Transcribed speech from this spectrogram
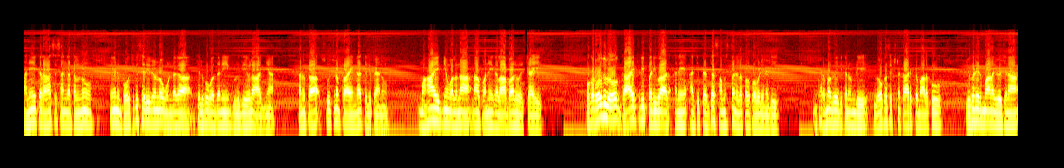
అనేక రహస్య సంఘటనలను నేను భౌతిక శరీరంలో ఉండగా తెలుపవద్దని గురుదేవుల ఆజ్ఞ. కనుక సూచనప్రాయంగా తెలిపాను. మహాయజ్ఞం వలన నాకు అనేక లాభాలు వచ్చాయి. ఒక రోజులో గాయత్రి పరివార్ అనే అతిపెద్ద సంస్థ నెలకొల్పబడినది. ధర్మవేదిక నుండి లోకశిక్షణ కార్యక్రమాలకు యుగ నిర్మాణ యోజన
